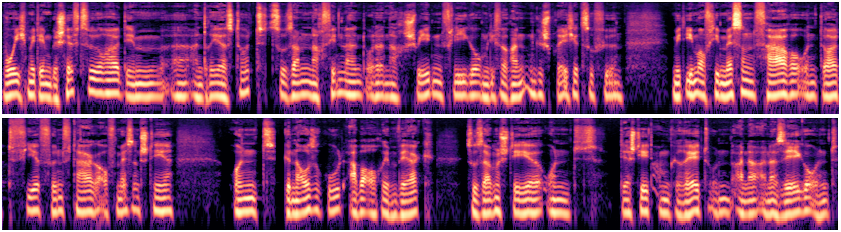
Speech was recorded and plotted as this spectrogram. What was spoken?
wo ich mit dem Geschäftsführer, dem äh, Andreas Todd, zusammen nach Finnland oder nach Schweden fliege, um Lieferantengespräche zu führen, mit ihm auf die Messen fahre und dort vier, fünf Tage auf Messen stehe und genauso gut, aber auch im Werk zusammenstehe und der steht am Gerät und einer, einer Säge und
